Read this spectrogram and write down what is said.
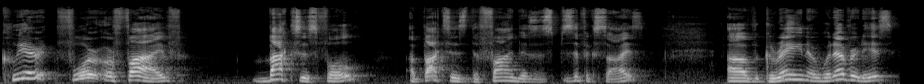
clear four or five boxes full. A box is defined as a specific size of grain or whatever it is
